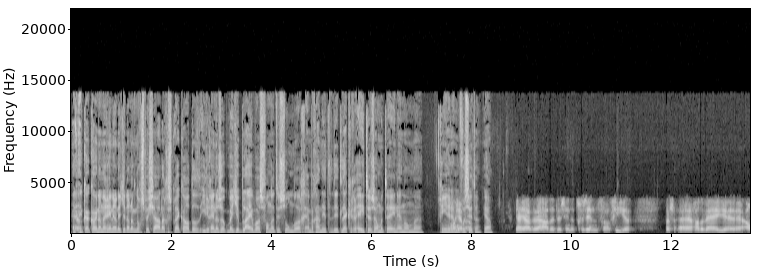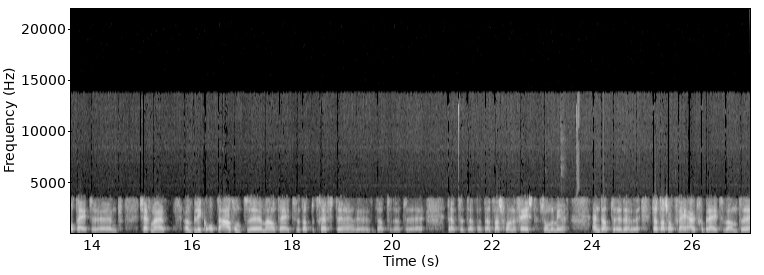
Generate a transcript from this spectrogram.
en, en, kan je dan herinneren dat je dan ook nog speciale gesprekken had? Dat iedereen dus ook een beetje blij was van het is zondag en we gaan dit, dit lekkere eten zometeen. En dan uh, ging je er helemaal oh, voor zitten, ja? Ja, ja, we hadden dus in het gezin van vier... Uh, hadden wij altijd, zeg maar, een blik op de avondmaaltijd. Wat dat betreft, dat, dat, dat, dat, dat, was gewoon een feest, zonder meer. En dat, uh, dat was ook vrij uitgebreid, want uh,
